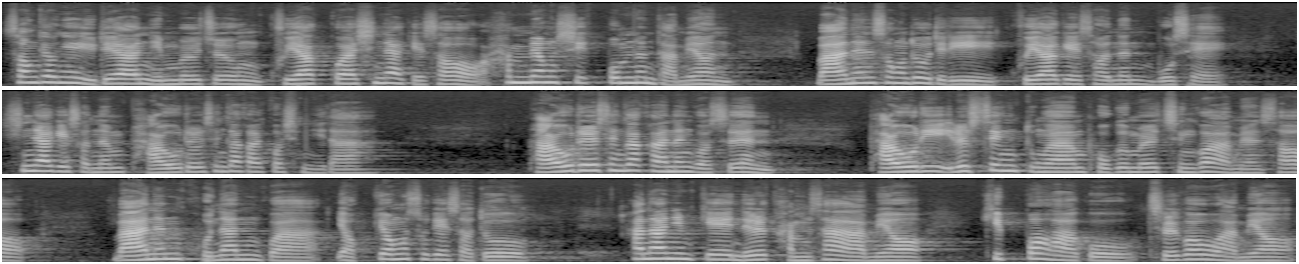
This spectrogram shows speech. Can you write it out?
성경의 유대한 인물 중 구약과 신약에서 한 명씩 뽑는다면 많은 성도들이 구약에서는 모세, 신약에서는 바울을 생각할 것입니다. 바울을 생각하는 것은 바울이 일생 동안 복음을 증거하면서 많은 고난과 역경 속에서도 하나님께 늘 감사하며 기뻐하고 즐거워하며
